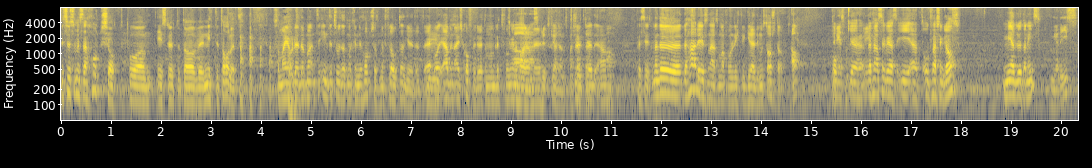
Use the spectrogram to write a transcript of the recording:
Det ser ut som en sån här hot shot på, i slutet av eh, 90-talet. som man gjorde då man inte- trodde att man kunde hot shot med floatad grädde. Eh, Och även ice coffee, du vet man blev tvungen att Mm. Ja, ha den med sprutgrädden som man köpte. Ja. Ja. Precis. Men du, det här är ju sån här som man får en riktig gräddig mustasch av. ja. Och eh, den här serveras i ett Old Fashion glas. Med utan is. Med is.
